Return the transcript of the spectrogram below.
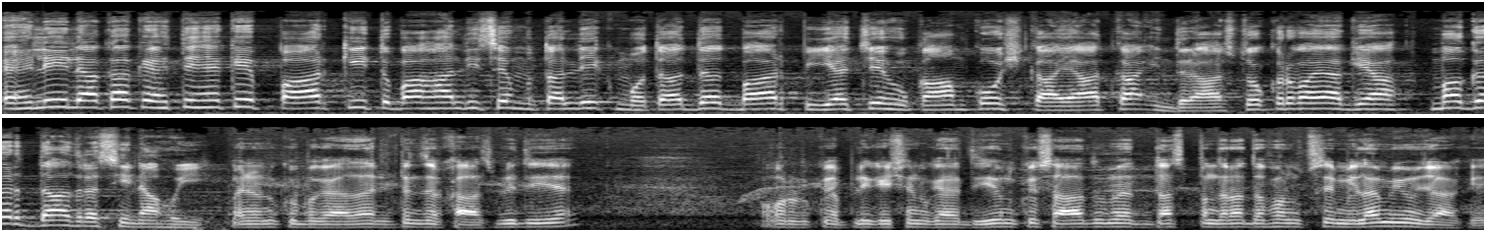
اہل علاقہ کہتے ہیں کہ پارک کی تباہ حالی سے متعلق متعدد بار پی ایچ اے حکام کو شکایات کا اندراج تو کروایا گیا مگر داد رسی نہ ہوئی۔ میں نے ان کو بغیر ریٹرن درخواست بھی دی ہے اور ان کو اپلیکیشن وغیرہ دی ہے۔ ان کے ساتھ میں دس پندرہ دفعہ ان سے ملا بھی ہوں جا کے۔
